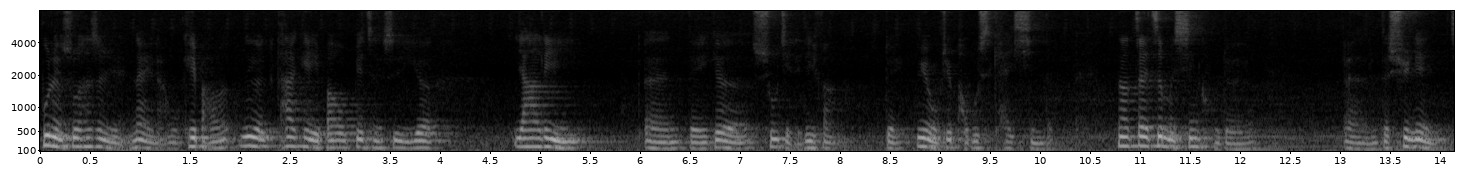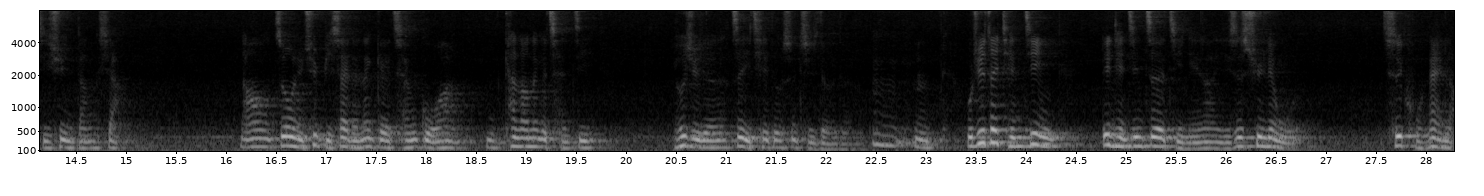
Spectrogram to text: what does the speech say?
不能说它是忍耐啦，我可以把它那个，它可以把我变成是一个压力，嗯的一个疏解的地方。对，因为我觉得跑步是开心的。那在这么辛苦的，嗯的训练集训当下，然后之后你去比赛的那个成果啊，你看到那个成绩，你会觉得这一切都是值得的。嗯嗯我觉得在田径练田径这几年啊，也是训练我吃苦耐劳、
